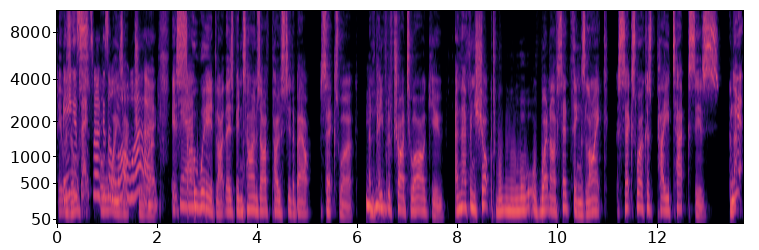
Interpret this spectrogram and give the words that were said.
It Being a als- sex worker is a lot of actual work. It's Yeah. so weird. Like there's been times I've posted about sex work and Mhm. people have tried to argue and they've been shocked w- w- w- when I've said things like sex workers pay taxes. And that,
